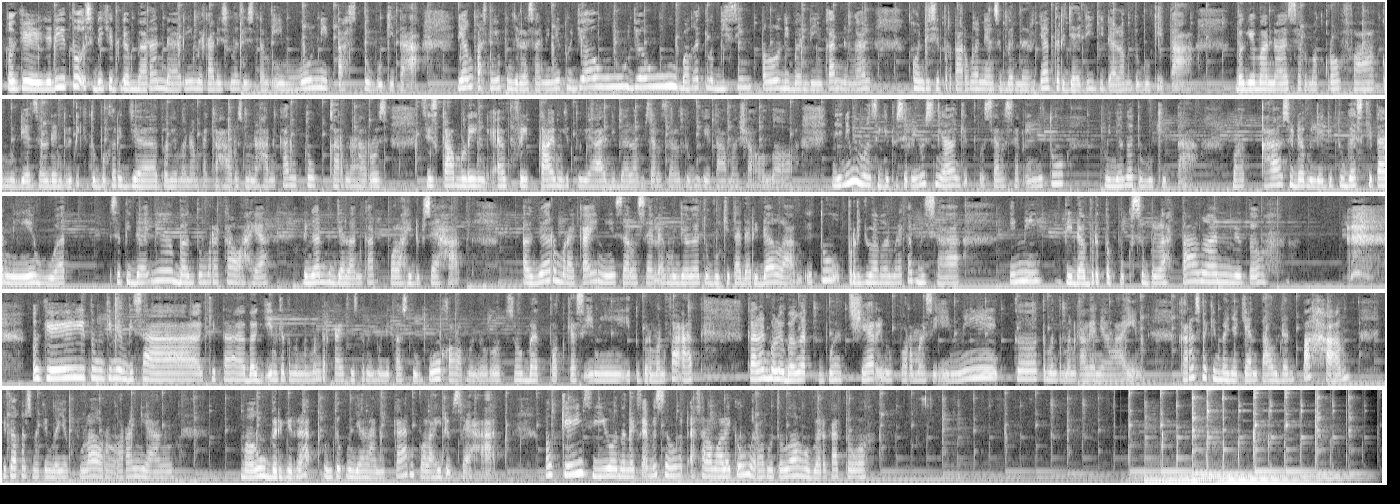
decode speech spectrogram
Oke, jadi itu sedikit gambaran dari mekanisme sistem imunitas tubuh kita. Yang pastinya penjelasan ini tuh jauh-jauh banget lebih simpel dibandingkan dengan kondisi pertarungan yang sebenarnya terjadi di dalam tubuh kita bagaimana sel makrofag, kemudian sel dendritik itu bekerja, bagaimana mereka harus menahan kantuk karena harus siskamling every time gitu ya di dalam sel-sel tubuh kita, masya Allah. Jadi memang segitu seriusnya gitu sel-sel ini tuh menjaga tubuh kita. Maka sudah menjadi tugas kita nih buat setidaknya bantu mereka lah ya dengan menjalankan pola hidup sehat agar mereka ini sel-sel yang menjaga tubuh kita dari dalam itu perjuangan mereka bisa ini tidak bertepuk sebelah tangan gitu. Oke, okay, itu mungkin yang bisa kita bagiin ke teman-teman terkait sistem imunitas tubuh. Kalau menurut sobat podcast ini itu bermanfaat, kalian boleh banget buat share informasi ini ke teman-teman kalian yang lain. Karena semakin banyak yang tahu dan paham, itu akan semakin banyak pula orang-orang yang mau bergerak untuk menjalankan pola hidup sehat. Oke, okay, see you on the next episode. Assalamualaikum warahmatullahi wabarakatuh.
